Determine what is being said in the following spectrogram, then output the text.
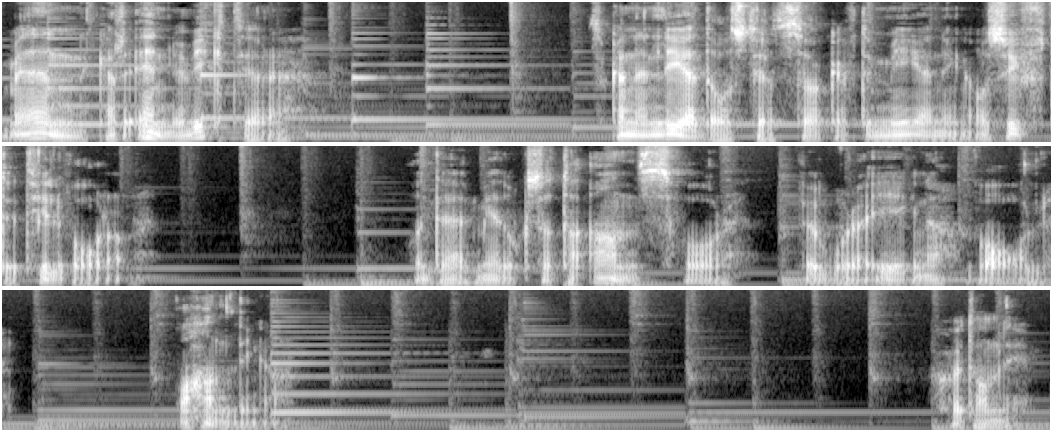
Men kanske ännu viktigare så kan den leda oss till att söka efter mening och syfte i tillvaron. Och därmed också ta ansvar för våra egna val och handlingar. Sköt om dig.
